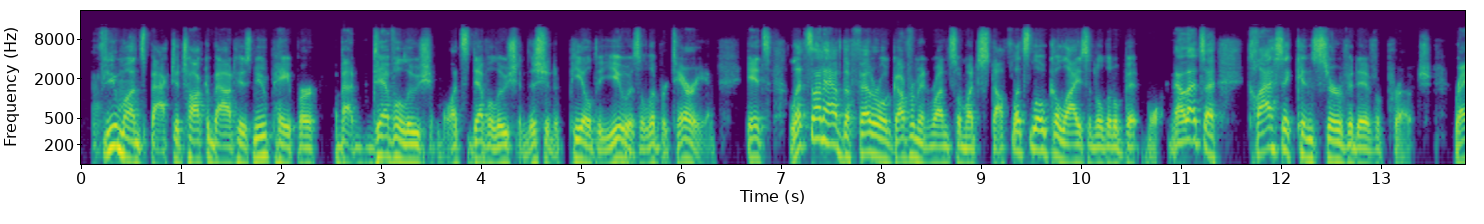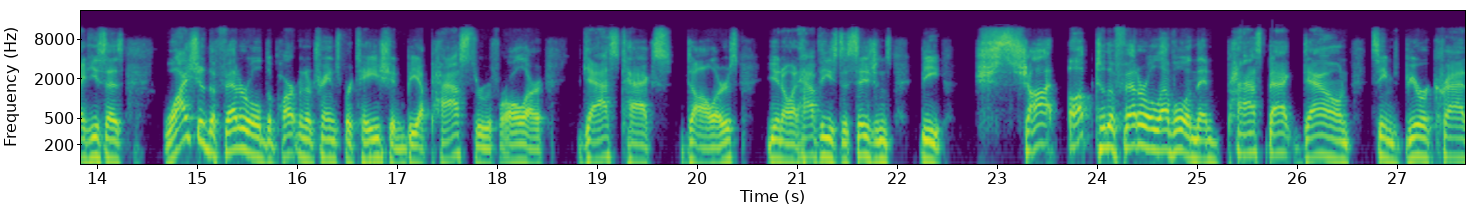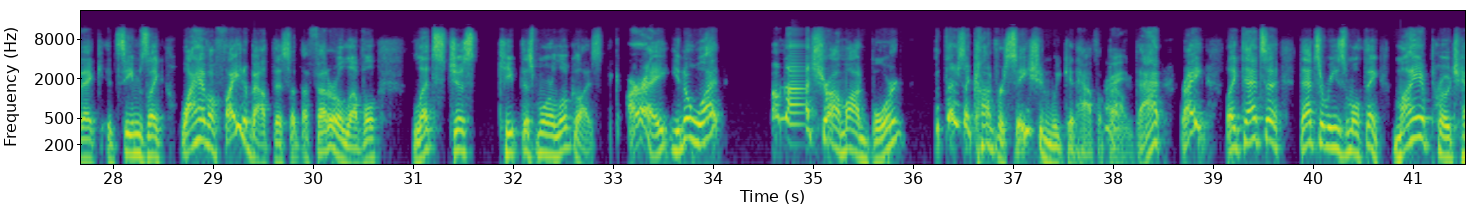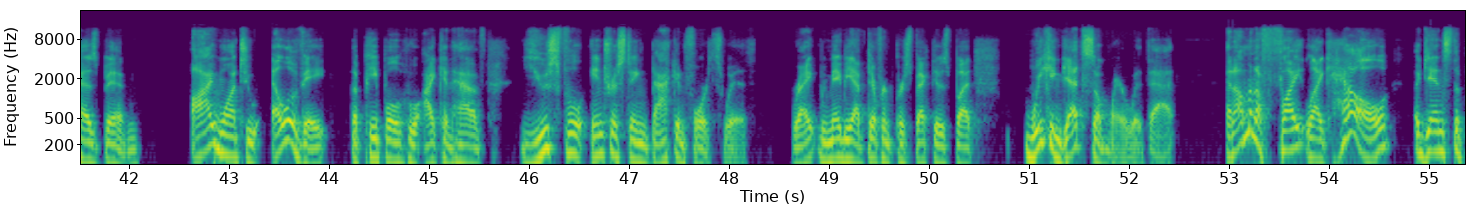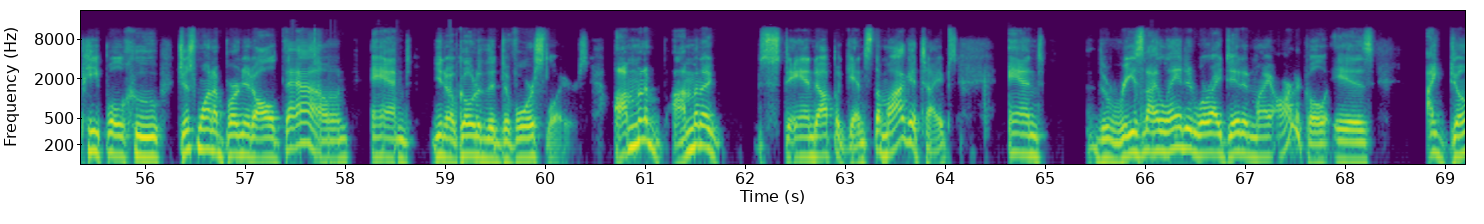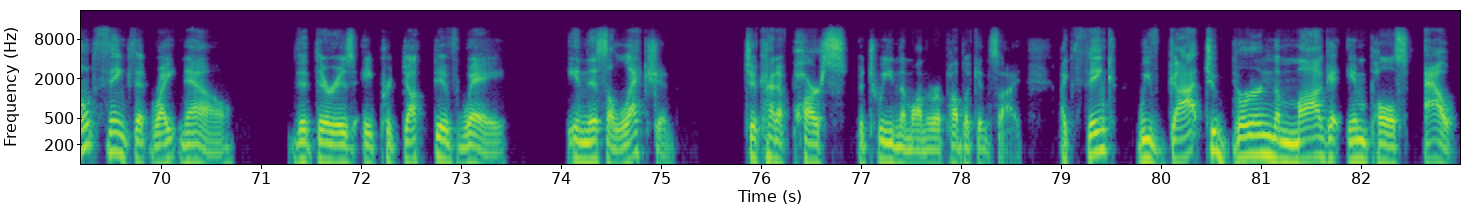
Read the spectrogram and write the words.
a few months back to talk about his new paper about devolution. What's devolution? This should appeal to you as a libertarian. It's let's not have the federal government run so much stuff. Let's localize it a little bit more. Now, that's a classic conservative approach, right? He says, why should the federal Department of Transportation be a pass through for all our gas tax dollars, you know, and have these decisions be shot up to the federal level and then passed back down seems bureaucratic. It seems like why have a fight about this at the federal level? Let's just keep this more localized. Like, all right, you know what? I'm not sure I'm on board, but there's a conversation we could have about right. that, right? Like that's a that's a reasonable thing. My approach has been I want to elevate the people who I can have useful, interesting back and forths with right? We maybe have different perspectives, but we can get somewhere with that. And I'm going to fight like hell against the people who just want to burn it all down and, you know, go to the divorce lawyers. I'm going to I'm going to stand up against the MAGA types. And the reason I landed where I did in my article is I don't think that right now that there is a productive way in this election to kind of parse between them on the Republican side. I think we've got to burn the MAGA impulse out.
